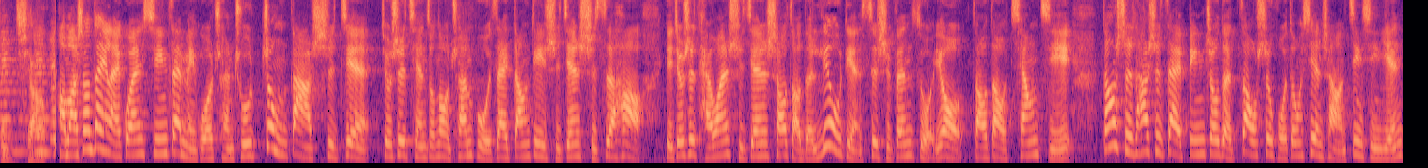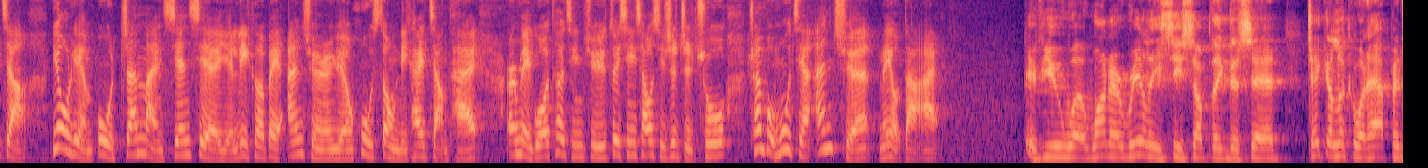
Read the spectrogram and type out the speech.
步枪。好，马上带你来关心，在美国传出重大事件，就是前总统川普在当地时间十四号，也就是台湾时间稍早的六点四十分左右遭到枪击。当时他是在宾州的造势活动现场。场进行演讲，右脸部沾满鲜血，也立刻被安全人员护送离开讲台。而美国特勤局最新消息是指出，川普目前安全，没有大碍。If you want to really see something that said, take a look at what happened.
